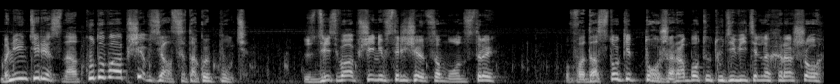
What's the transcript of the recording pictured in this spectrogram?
Мне интересно, откуда вообще взялся такой путь? Здесь вообще не встречаются монстры. Водостоки тоже работают удивительно хорошо.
